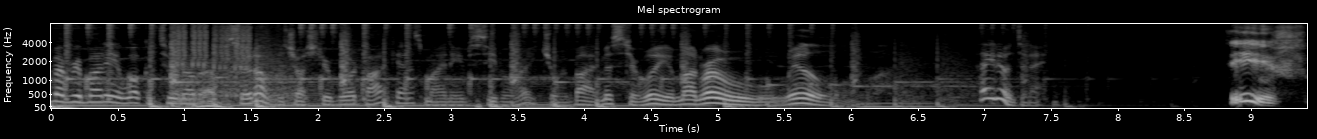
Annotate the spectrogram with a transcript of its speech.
up, everybody, and welcome to another episode of the Trust Your Board podcast. My name's Stephen Wright, joined by Mr. William Monroe. Will, how you doing today? Steve,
